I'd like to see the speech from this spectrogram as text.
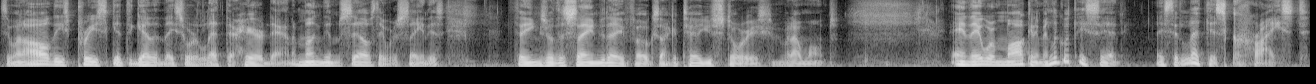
So when all these priests get together, they sort of let their hair down. Among themselves, they were saying this. Things are the same today, folks. I could tell you stories, but I won't. And they were mocking him. And look what they said. They said, Let this Christ,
